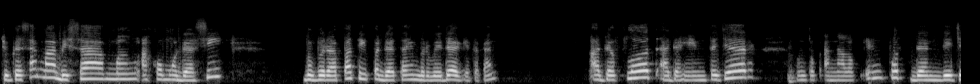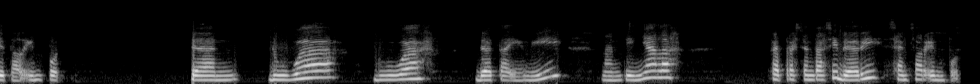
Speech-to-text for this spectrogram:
juga sama bisa mengakomodasi beberapa tipe data yang berbeda gitu kan. Ada float, ada integer untuk analog input dan digital input. Dan dua buah data ini nantinya lah representasi dari sensor input.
